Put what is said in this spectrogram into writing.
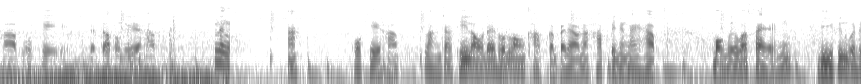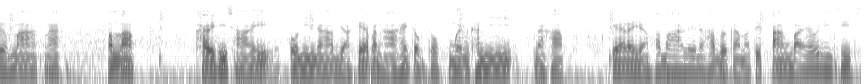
ครับ โอเคเดี๋ยวจอดตรงนี้เลยครับหนึ่งอะโอเคครับ หลังจากที่เราได้ทดลองขับกันไปแล้วนะครับ เป็นยังไงครับ บอกเลยว่าแสงดีขึ้นกว่าเดิมมากนะสำหรับ ใครที่ใช้ตัวนี้นะครับ อยากแก้ปัญหาให้จบๆ เหมือนคันนี้นะครับ แก้ได้อย่างสบายเลยนะครับ โดยการมาติดตั้ง BioLED GT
